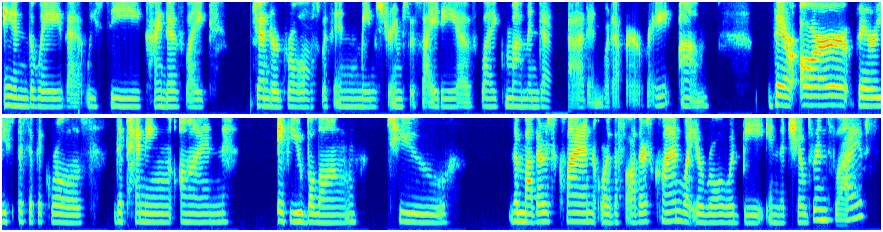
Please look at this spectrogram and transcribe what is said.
in the way that we see kind of like gendered roles within mainstream society of like mom and dad and whatever, right? Um, there are very specific roles depending on if you belong to the mother's clan or the father's clan, what your role would be in the children's lives.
